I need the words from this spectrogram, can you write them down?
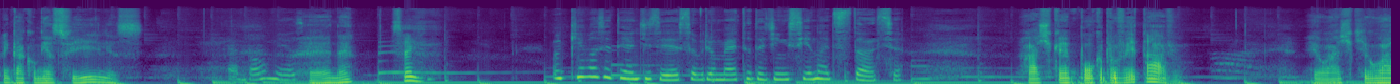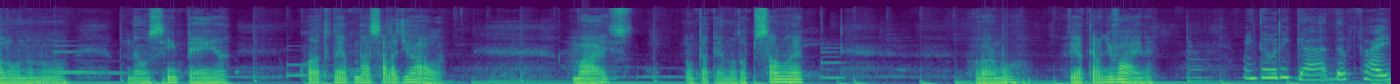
brincar com minhas filhas. É bom mesmo. É, né? Isso aí. O que você tem a dizer sobre o método de ensino à distância? Acho que é pouco aproveitável. Eu acho que o aluno não, não se empenha quanto dentro da sala de aula. Mas não tá tendo outra opção, né? Vamos ver até onde vai, né? Muito obrigada, pai,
